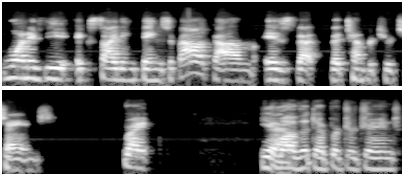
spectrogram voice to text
one of the exciting things about them is that the temperature change. Right. Yeah. Love the temperature change.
